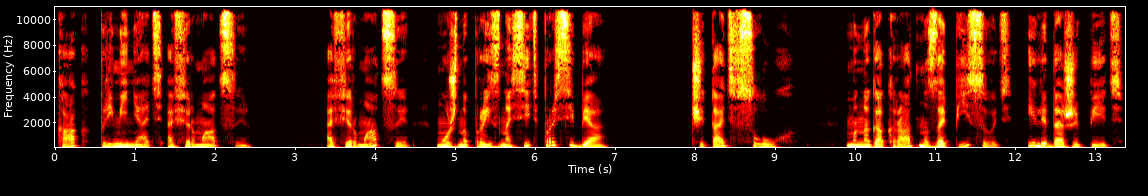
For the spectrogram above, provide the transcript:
Как применять аффирмации? Аффирмации можно произносить про себя, читать вслух, многократно записывать или даже петь.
